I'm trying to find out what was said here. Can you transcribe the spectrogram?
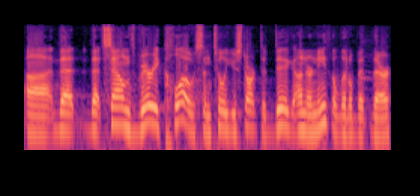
uh, that, that sounds very close until you start to dig underneath a little bit there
